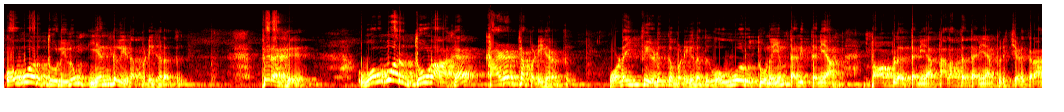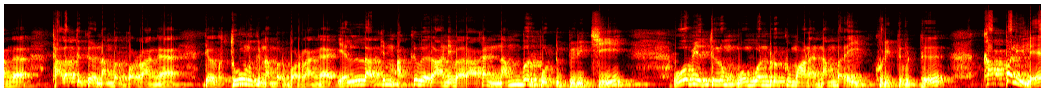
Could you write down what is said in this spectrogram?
ஒவ்வொரு தூணிலும் எண்கள் இடப்படுகிறது. பிறகு ஒவ்வொரு தூணாக கழற்றப்படுகிறது. உடைத்து எடுக்கப்படுகிறது. ஒவ்வொரு தூணையும் தனித்தனியாக டாப்பில் தனியாக தளத்தை தனியாக பிரித்து எடுக்கிறாங்க. தளத்துக்கு நம்பர் போடுறாங்க. தூணுக்கு நம்பர் போடுறாங்க. எல்லாத்தையும் அக்குவேறு அணிவராக நம்பர் போட்டு பிரித்து ஓவியத்திலும் ஒவ்வொன்றுக்குமான நம்பரை குறித்துவிட்டு கப்பலிலே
